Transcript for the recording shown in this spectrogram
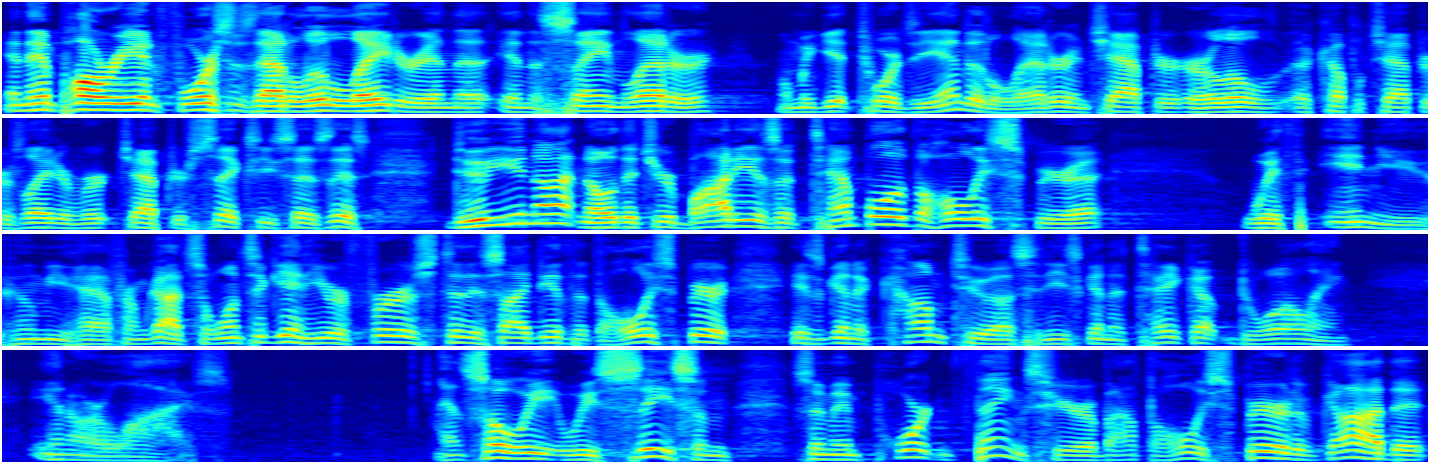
And then Paul reinforces that a little later in the, in the same letter when we get towards the end of the letter in chapter or a little a couple chapters later chapter 6 he says this do you not know that your body is a temple of the holy spirit within you whom you have from god so once again he refers to this idea that the holy spirit is going to come to us and he's going to take up dwelling in our lives and so we, we see some, some important things here about the Holy Spirit of God that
